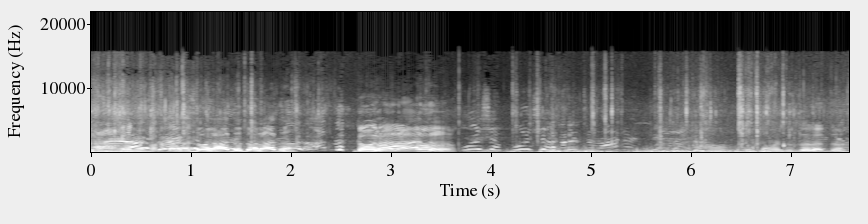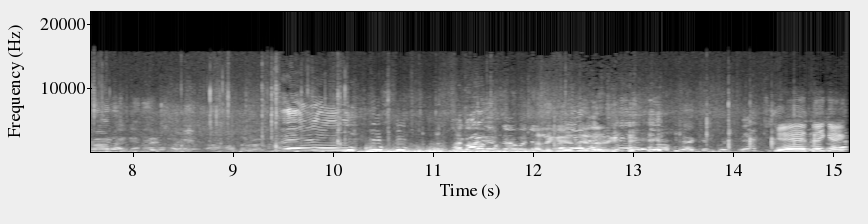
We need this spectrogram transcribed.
Caramba, dourada, dourada. Puxa, puxa. Ah, vou tomar do douradão. Agora alegria dele, alegria. Yeah, take it,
